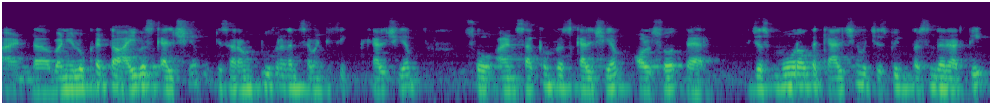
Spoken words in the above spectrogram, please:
And uh, when you look at the IVUS calcium, it is around 276 calcium. So, and circumference calcium also there, which is more of the calcium which is being presented at the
